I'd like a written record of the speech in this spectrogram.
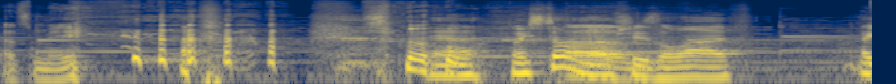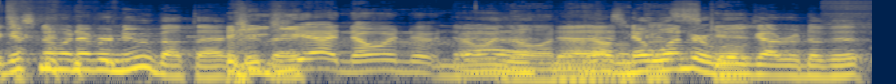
that's me. so, yeah, we still don't know if she's um, alive. I guess no one ever knew about that. Did they? yeah, no one, no, no one, no one yeah, knows. that was a no wonder skit. Will got rid of it.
